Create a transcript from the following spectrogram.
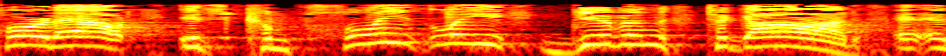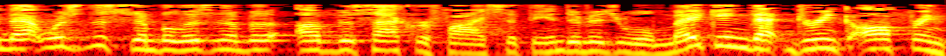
poured out, it's completely given to God. And, and that was the symbolism of, of the sacrifice that the individual making that drink offering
